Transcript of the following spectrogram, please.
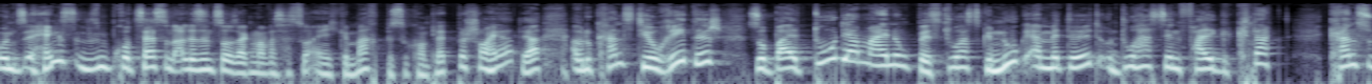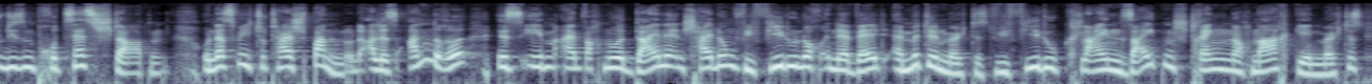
und hängst in diesem Prozess und alle sind so, sag mal, was hast du eigentlich gemacht? Bist du komplett bescheuert? Ja. Aber du kannst theoretisch, sobald du der Meinung bist, du hast genug ermittelt und du hast den Fall geknackt, kannst du diesen Prozess starten. Und das finde ich total spannend. Und alles andere ist eben einfach nur deine Entscheidung, wie viel du noch in der Welt ermitteln möchtest, wie viel du kleinen Seitensträngen noch nachgehen möchtest.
